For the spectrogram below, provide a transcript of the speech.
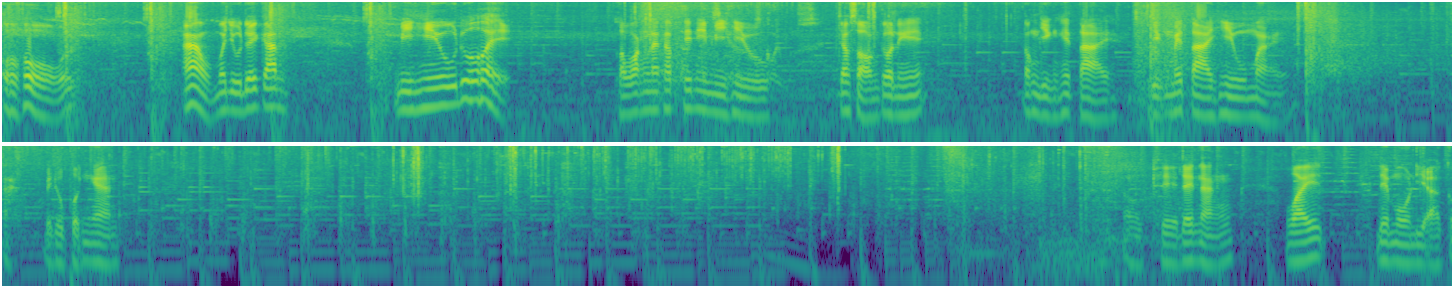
โอ้โห อ้าว มาอยู่ด้วยกัน มีฮิวด้วย ระวังนะครับที่นี่มีฮิว เจ้าสองตัวนี้ ต้องยิงให้ตาย ยิงไม่ตายฮิวใหม่ไปดูผลงาน โอเค ได้หนังไว้เดโมดิอาโก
